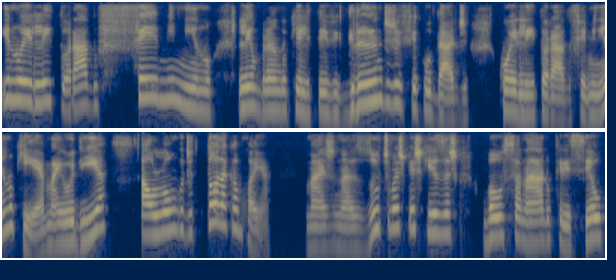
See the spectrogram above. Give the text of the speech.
e no eleitorado feminino. Lembrando que ele teve grande dificuldade com o eleitorado feminino, que é a maioria, ao longo de toda a campanha. Mas nas últimas pesquisas, Bolsonaro cresceu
